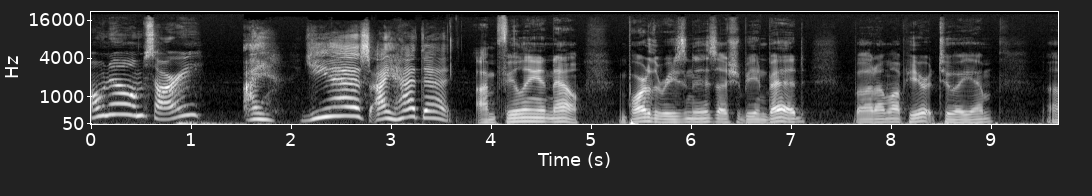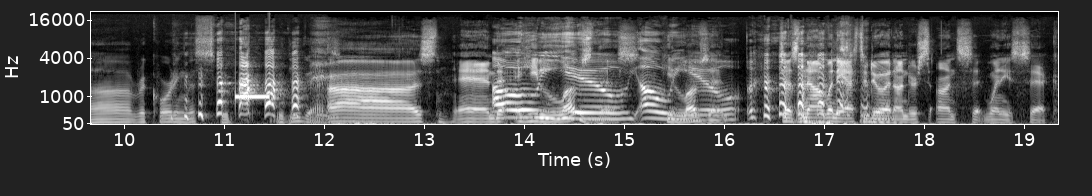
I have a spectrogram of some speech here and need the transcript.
Oh no, I'm sorry. I yes, I had that. I'm feeling it now, and part of the reason is I should be in bed, but I'm up here at 2 a.m. Uh, recording this stupid with you guys. Uh, and Oh, he loves you. this. Oh, he loves you. it. Just not when he has to do it under on when he's sick.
